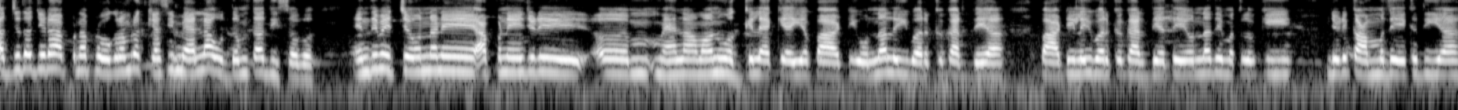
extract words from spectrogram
ਅੱਜ ਦਾ ਜਿਹੜਾ ਆਪਣਾ ਪ੍ਰੋਗਰਾਮ ਰੱਖਿਆ ਸੀ ਮਹਿਲਾ ਉਦਮਤਾ ਦਿਸਵ ਇਹਦੇ ਵਿੱਚ ਉਹਨਾਂ ਨੇ ਆਪਣੇ ਜਿਹੜੇ ਮਹਿਲਾਵਾਂ ਨੂੰ ਅੱਗੇ ਲੈ ਕੇ ਆਈ ਆ ਪਾਰਟੀ। ਉਹਨਾਂ ਲਈ ਵਰਕ ਕਰਦੇ ਆ ਪਾਰਟੀ ਲਈ ਵਰਕ ਕਰਦੇ ਆ ਤੇ ਉਹਨਾਂ ਦੇ ਮਤਲਬ ਕਿ ਜਿਹੜੇ ਕੰਮ ਦੇਖਦੀ ਆ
